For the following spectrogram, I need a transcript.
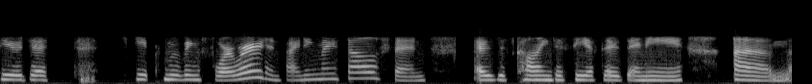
to just keep moving forward and finding myself and I was just calling to see if there's any um,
